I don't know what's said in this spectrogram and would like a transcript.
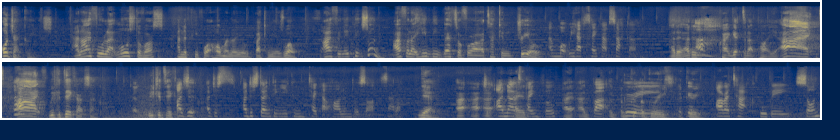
or Jack Grealish? And I feel like most of us, and the people at home, I know you're backing me as well, I think they pick Son. I feel like he'd be better for our attacking trio. And what we have to take out Saka. I didn't, I didn't quite get to that part yet. All right, all right. We could take out Saka. We could take out I just, Saka. I just, I just don't think you can take out Haaland or Salah. Yeah, I, I, I, I know it's I- painful, I, I but ag- agreed, agree, agree. Our attack will be Son,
